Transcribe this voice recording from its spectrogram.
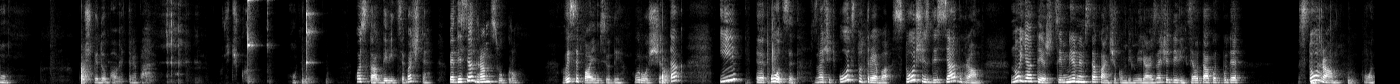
О, трошки додати треба. Ось так, дивіться, бачите? 50 грам цукру. Висипаємо сюди у розчин, так? І е, оцет. Значить, оцту треба 160 грам. Ну, я теж цим мірним стаканчиком відміряю. Значить, дивіться, отак от буде 100 грам. От,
